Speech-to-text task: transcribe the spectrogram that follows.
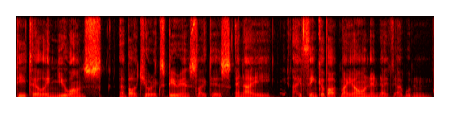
detail and nuance about your experience like this, and I I think about my own, and I, I wouldn't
